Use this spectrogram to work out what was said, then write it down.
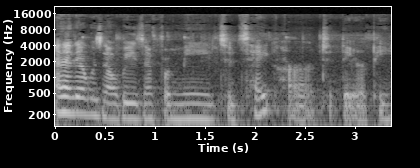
and that there was no reason for me to take her to therapy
